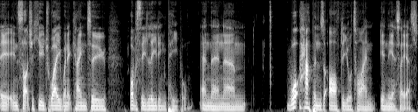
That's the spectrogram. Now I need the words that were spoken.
in such a huge way when it came to obviously leading people. And then um, what happens after your time in the SAS?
